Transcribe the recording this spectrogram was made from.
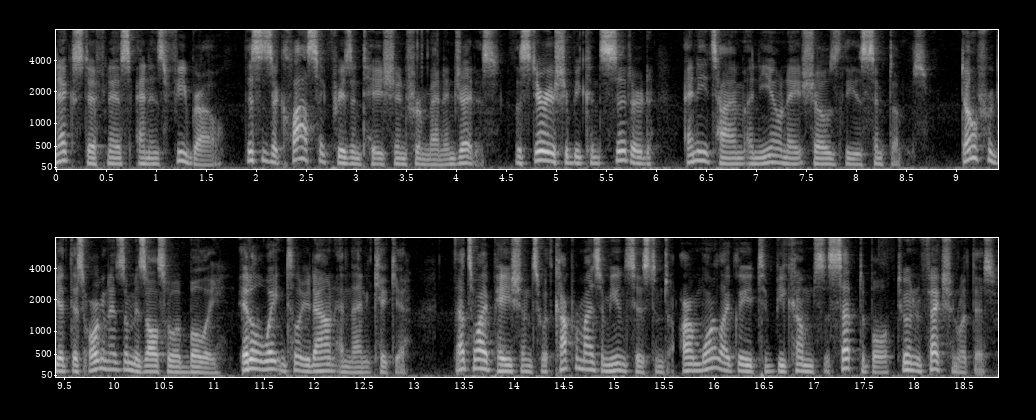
neck stiffness and is febrile. This is a classic presentation for meningitis. Listeria should be considered anytime a neonate shows these symptoms. Don't forget this organism is also a bully. It'll wait until you're down and then kick you. That's why patients with compromised immune systems are more likely to become susceptible to an infection with this.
